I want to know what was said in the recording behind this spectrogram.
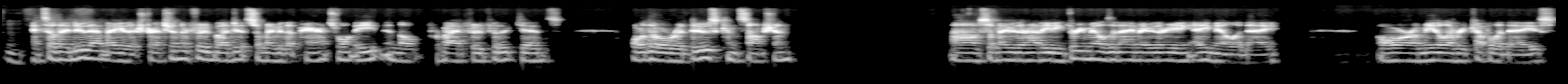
Hmm. And so they do that by either stretching their food budget. So maybe the parents won't eat and they'll provide food for their kids, or they'll reduce consumption. Uh, so maybe they're not eating three meals a day, maybe they're eating a meal a day or a meal every couple of days.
